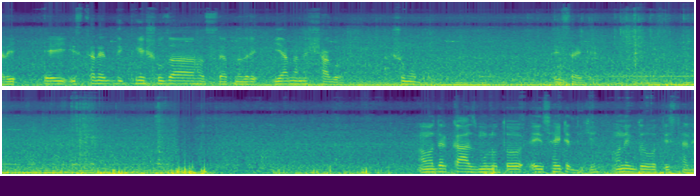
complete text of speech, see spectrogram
আর এই- স্থানের দিক থেকে সোজা হচ্ছে আপনাদের ইয়ামানের সাগর, সমুদ্র, এই সাইডে। আমাদের কাজ মূলত এই সাইডের দিকে, অনেক দূরবর্তী স্থানে।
